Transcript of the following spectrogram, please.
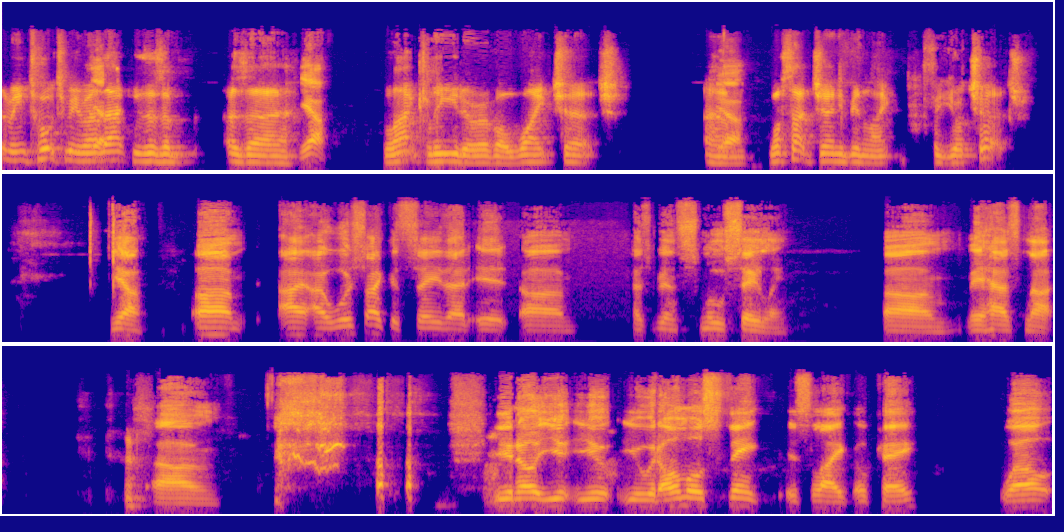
i mean talk to me about Yeah. that because as a as a Yeah. black leader of a white church um, Yeah. what's that journey been like for your church Yeah. Um, I, I wish I could say that it um, has been smooth sailing. Um, it has not. Um, you know, you, you, you would almost think it's like, okay, well,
